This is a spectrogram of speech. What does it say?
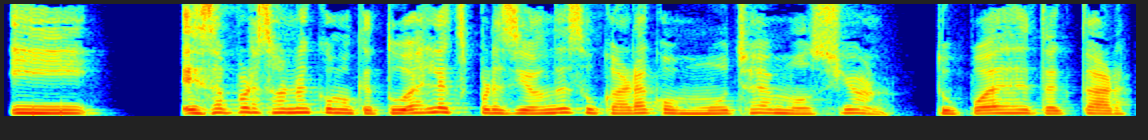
y esa persona como que tú ves la expresión de su cara con mucha emoción, tú puedes detectar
